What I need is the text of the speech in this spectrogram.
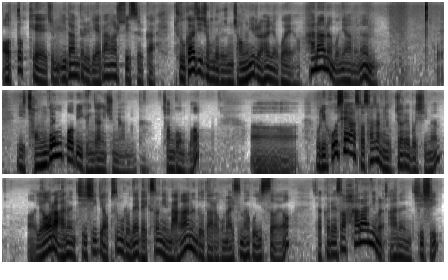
어떻게 좀 이단들을 예방할 수 있을까 두 가지 정도로 좀 정리를 하려고 해요. 하나는 뭐냐 하면은 이 전공법이 굉장히 중요합니다. 전공법. 어, 우리 호세아서 4장 6절에 보시면 어, 여러 아는 지식이 없으므로 내 백성이 망하는 도다라고 말씀하고 있어요. 자, 그래서 하나님을 아는 지식,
